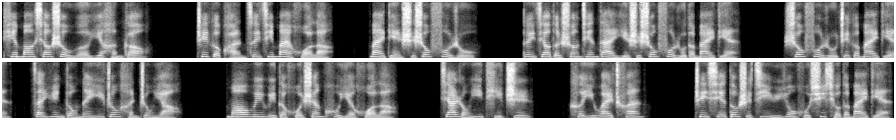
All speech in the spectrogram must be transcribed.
天猫销售额也很高。这个款最近卖火了，卖点是收副乳，对焦的双肩带也是收副乳的卖点。收副乳这个卖点在运动内衣中很重要。猫 Vivi 的火山裤也火了，加绒一体织，可以外穿，这些都是基于用户需求的卖点。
